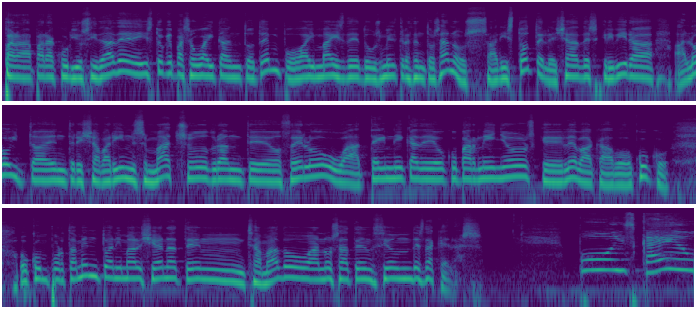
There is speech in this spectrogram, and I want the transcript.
Para, para curiosidade, isto que pasou hai tanto tempo, hai máis de 2300 anos, Aristóteles xa describira a loita entre xabaríns macho durante o celo ou a técnica de ocupar niños que leva a cabo o cuco. O comportamento animal xana ten chamado a nosa atención desde aquelas pois caeu,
